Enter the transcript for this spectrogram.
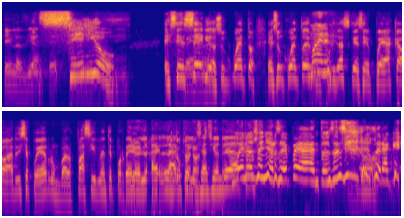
Sí, los ¿En dientes. serio? Sí. Es en Bueno, serio, es un cuento, es un cuento de Bueno. mentiras que se puede acabar y se puede derrumbar fácilmente porque Pero la, actualización de datos, Bueno, señor Cepeda, entonces, No. ¿será que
